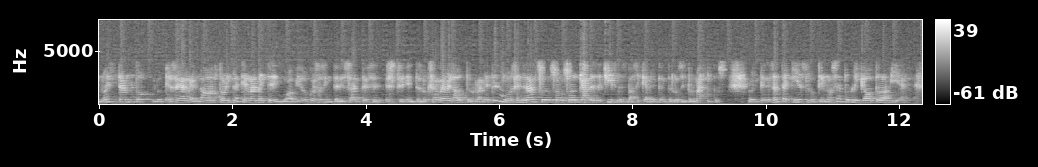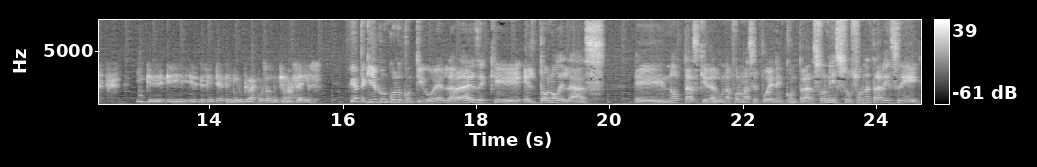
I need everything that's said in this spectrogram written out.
No es tanto lo que se haya revelado hasta ahorita, que realmente digo, ha habido cosas interesantes este, entre lo que se ha revelado, pero realmente digo, en general son, son, son cables de chismes, básicamente, entre los diplomáticos. Lo interesante aquí es lo que no se ha publicado todavía y que eh, definitivamente involucrará cosas mucho más serias. Fíjate que yo concuerdo contigo, ¿eh? la verdad es de que el tono de las eh, notas que de alguna forma se pueden encontrar son eso, son a través de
